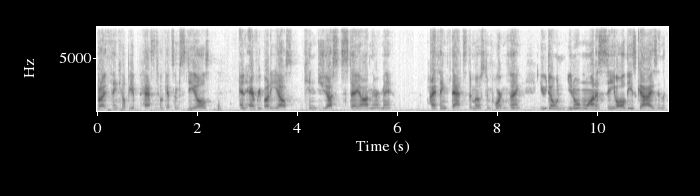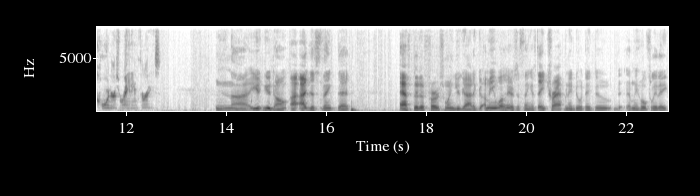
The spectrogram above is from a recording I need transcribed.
but I think he'll be a pest. He'll get some steals, and everybody else can just stay on their man. I think that's the most important thing. You don't you don't want to see all these guys in the corners raining threes. Nah, you you don't. I, I just think that after the first one, you gotta go. I mean, well, here's the thing: if they trap and they do what they do, I mean, hopefully they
